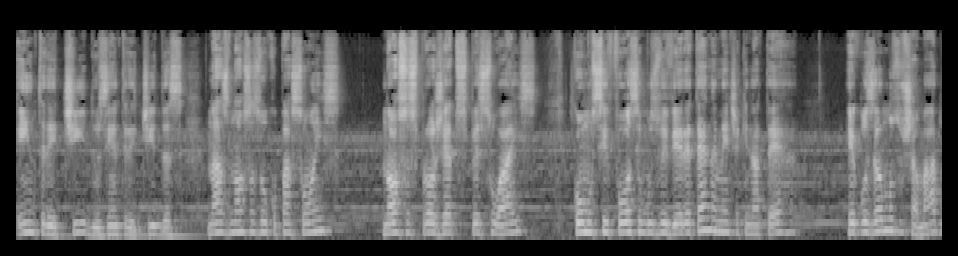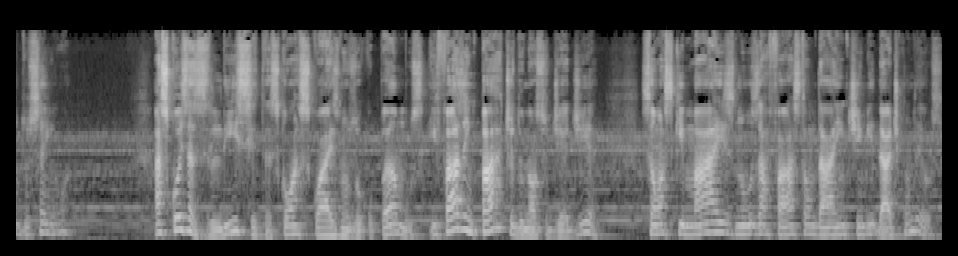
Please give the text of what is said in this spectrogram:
entretidos e entretidas nas nossas ocupações, nossos projetos pessoais, como se fôssemos viver eternamente aqui na terra, recusamos o chamado do Senhor. As coisas lícitas com as quais nos ocupamos e fazem parte do nosso dia a dia são as que mais nos afastam da intimidade com Deus.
